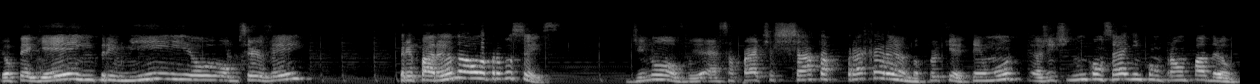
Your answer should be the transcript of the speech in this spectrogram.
eu peguei, imprimi, eu observei preparando a aula para vocês de novo, essa parte é chata pra caramba, porque tem um monte, a gente não consegue encontrar um padrão.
